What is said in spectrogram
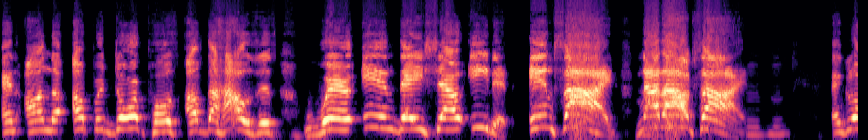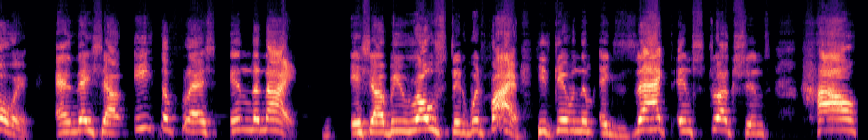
and on the upper doorposts of the houses, wherein they shall eat it. Inside, not outside. Mhm. And glory. And they shall eat the flesh in the night. It shall be roasted with fire. He's giving them exact instructions how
